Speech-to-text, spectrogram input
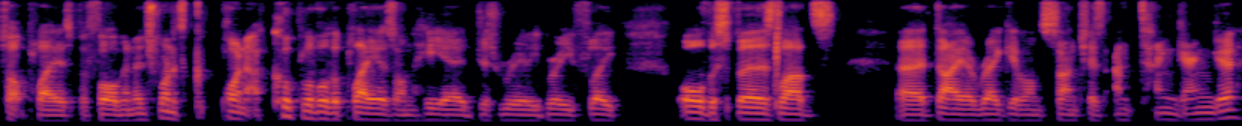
top players performing. I just wanted to point out a couple of other players on here, just really briefly. All the Spurs lads, uh, Dier, Reguilon, Sanchez, and Tanganga.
